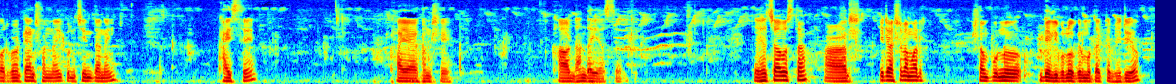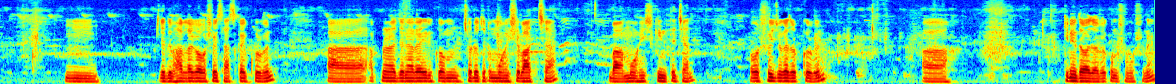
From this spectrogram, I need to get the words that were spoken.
ওর কোনো টেনশন নেই, কোনো চিন্তা নেই। খাইছে। খায়া এখন সে খাওয়ার ধান্দাই আছে আর কি। তো এই হচ্ছে অবস্থা। আর এটা আসলে আমার সম্পূর্ণ ডেলি ব্লগের মতো একটা ভিডিও যদি ভালো লাগে অবশ্যই সাবস্ক্রাইব করবেন। আর আপনারা যারা এরকম ছোট ছোট মহিষের বাচ্চা বা মহিষ কিনতে চান, অবশ্যই যোগাযোগ করবেন। কিনে দেওয়া যাবে, কোনো সমস্যা নেই।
